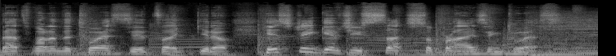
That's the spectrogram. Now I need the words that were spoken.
That's one of the twists. It's like, you know, history gives you such surprising twists.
